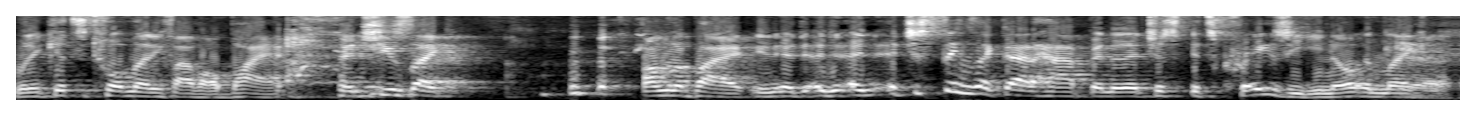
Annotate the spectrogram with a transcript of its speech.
when it gets to twelve ninety five, I'll buy it. And she's like, I'm gonna buy it. And, and, and it just things like that happen, and it just it's crazy, you know. And like Yeah.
